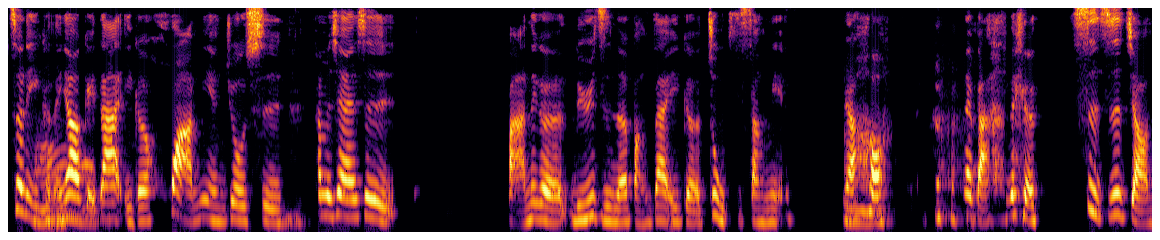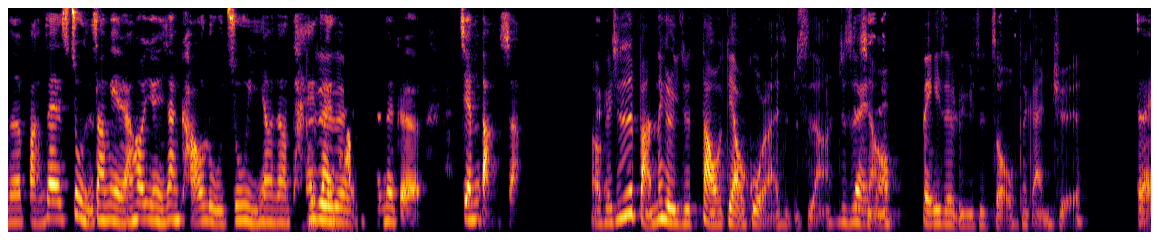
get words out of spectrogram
这里可能要给大家一个画面，就是他们现在是把那个驴子呢绑在一个柱子上面，然后再把那个 四只脚呢绑在柱子上面，然后有点像烤乳猪一样，这样抬在那个肩膀上。OK，就是把那个驴子倒吊过来，是不是啊？就是想要背着驴子走的感觉。对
